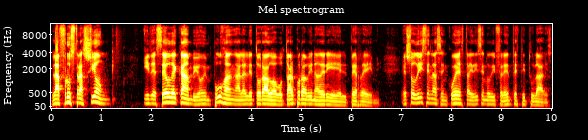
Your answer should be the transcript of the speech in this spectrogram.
La frustración y deseo de cambio empujan al electorado a votar por Abinader y el PRM. Eso dicen las encuestas y dicen los diferentes titulares.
